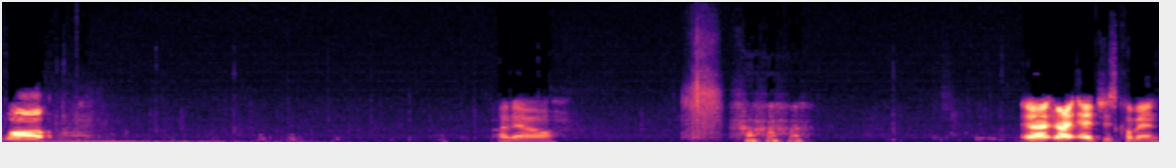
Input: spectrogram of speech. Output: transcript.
What? I know. right, right, Edge is coming.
